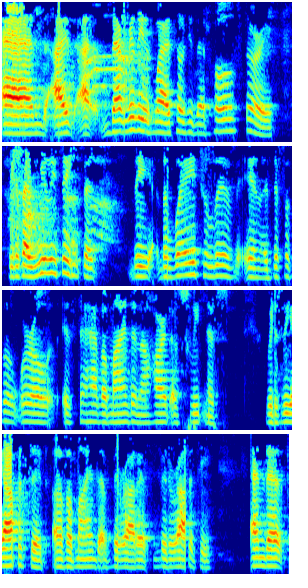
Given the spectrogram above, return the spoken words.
and I, I, that really is why I told you that whole story, because I really think that the, the way to live in a difficult world is to have a mind and a heart of sweetness, which is the opposite of a mind of bitterosity and that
